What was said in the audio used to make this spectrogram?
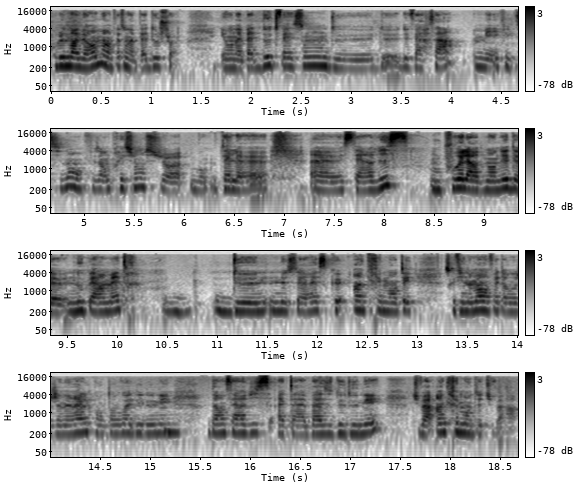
complètement aberrant, mais en fait, on n'a pas d'autre choix. Et on n'a pas d'autre façon de, de, faire ça. Mais effectivement, en faisant pression sur bon, tel euh, euh, service, on pourrait leur demander de nous permettre de ne serait-ce que incrémenter. Parce que finalement, en fait, en général, quand tu envoies des données mm. d'un service à ta base de données, tu vas incrémenter, tu vas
